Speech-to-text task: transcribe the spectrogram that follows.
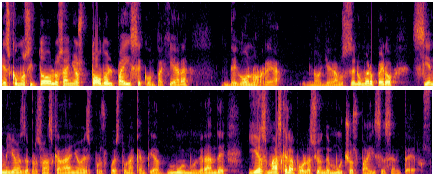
es como si todos los años todo el país se contagiara de gonorrea. No llegamos a ese número, pero 100 millones de personas cada año es por supuesto una cantidad muy muy grande y es más que la población de muchos países enteros.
